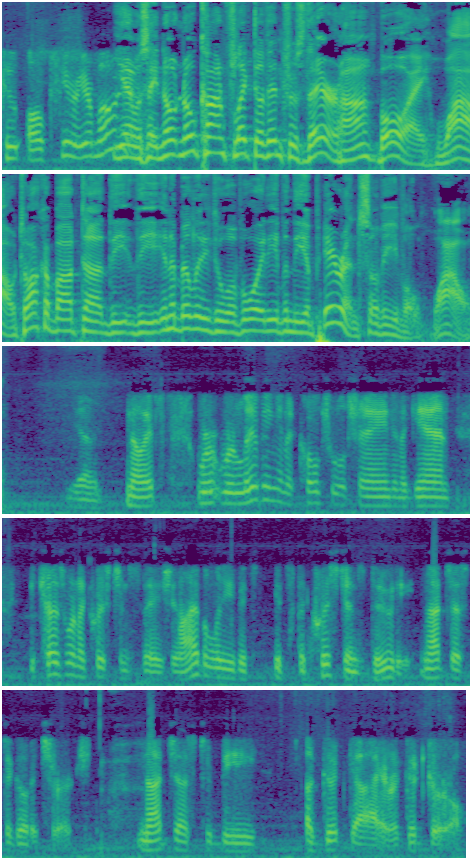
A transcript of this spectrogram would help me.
to ulterior motives. Yeah, I would say no no conflict of interest there, huh? Boy, wow! Talk about uh, the the inability to avoid even the appearance of evil. Wow. Yeah, no, it's we're we're living in a cultural change, and again, because we're in a Christian station, I believe it's it's the Christian's duty not just to go to church, not just to be a good guy or a good girl.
